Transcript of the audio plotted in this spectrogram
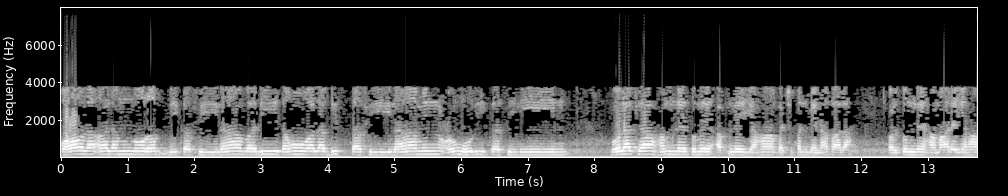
قال ألم نربك فينا وليدا ولبست فينا من عمرك سنين بولا کیا ہم نے تمہیں اپنے یہاں بچپن میں نہ پالا اور تم نے ہمارے یہاں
